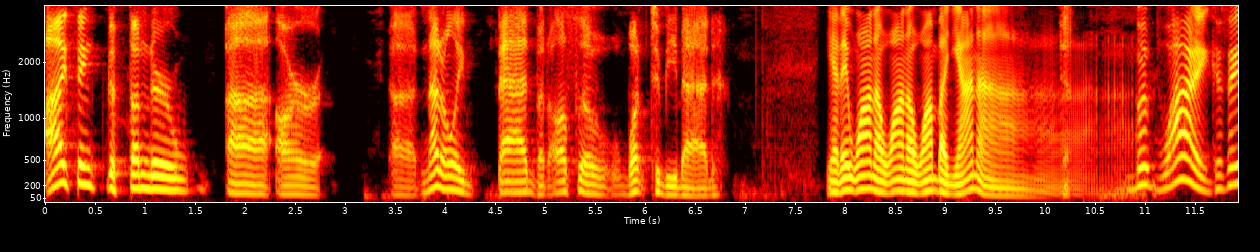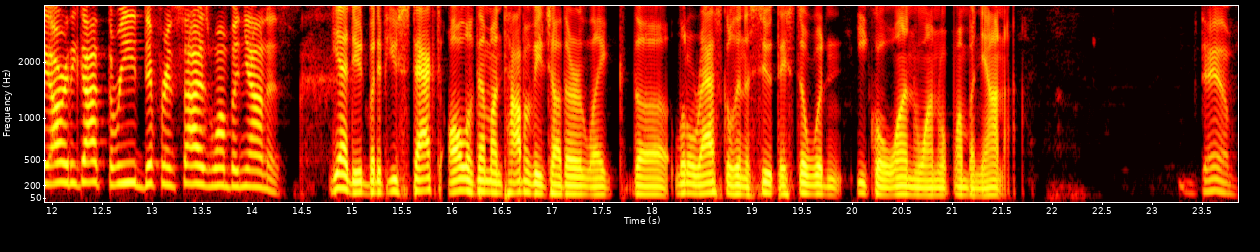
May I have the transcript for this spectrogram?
I think the Thunder uh, are uh, not only bad, but also want to be bad. Yeah, they wanna wanna wambanyana. Yeah. But why? Because they already got three different size Wambananas. Yeah, dude, but if you stacked all of them on top of each other like the little rascals in a suit, they still wouldn't equal one banana. Damn.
